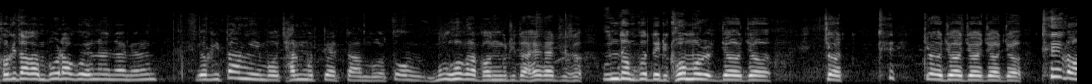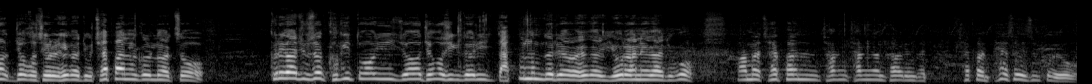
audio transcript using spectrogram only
거기다가 뭐라고 해놨냐면은 여기 땅이 뭐 잘못됐다 뭐 또 무허가 건물이다 해가지고서 운동권들이 건물 저 저 저 저 저 저 저 저 퇴거 저것을 해가지고 재판을 걸어놨어. 그래가지고서 거기 또 이 저 저것이들이 나쁜 놈들이라고 해가지고 요란해가지고 아마 재판 작, 작년 가을인가 재판 패소했을 거예요.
